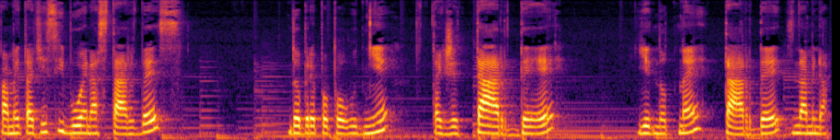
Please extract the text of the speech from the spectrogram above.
Pamätáte si buenas tardes? Dobre popoludnie. Takže tarde, jednotné, tarde znamená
